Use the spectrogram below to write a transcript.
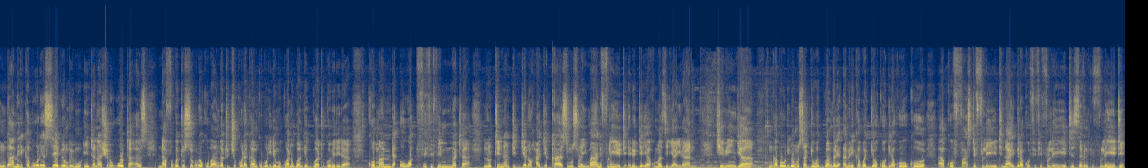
Nga amerika boolesa ebyombi mu international waters naffe bwe tusobola okuba nga tukikola kankubulire mukwano gwange komanda owa fifth matter lieutenant general haji kasim sulaiman fleet eryo gye lyakumazzi lya iran. Kibinja nga bwowulira omusajja ow'eggwanga lya amerika bwajja okwogera ku, ku, uh, ku fast fleet n'ayogera ku fifi fleet seventh fleet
